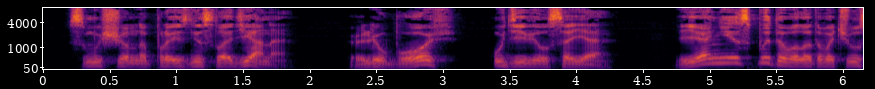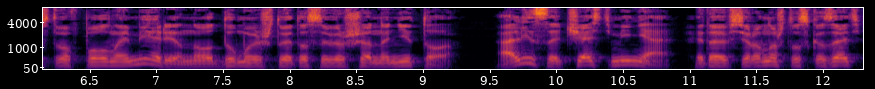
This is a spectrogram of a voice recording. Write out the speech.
— смущенно произнесла Диана. «Любовь?» – удивился я. Я не испытывал этого чувства в полной мере, но думаю, что это совершенно не то. Алиса – часть меня. Это все равно, что сказать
